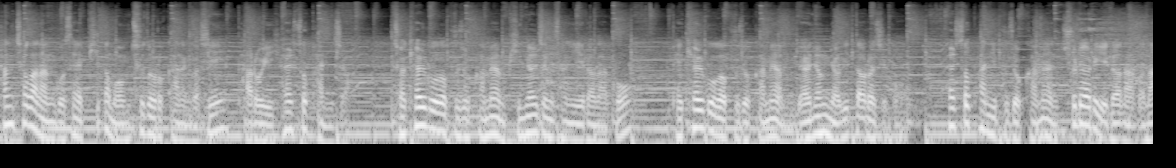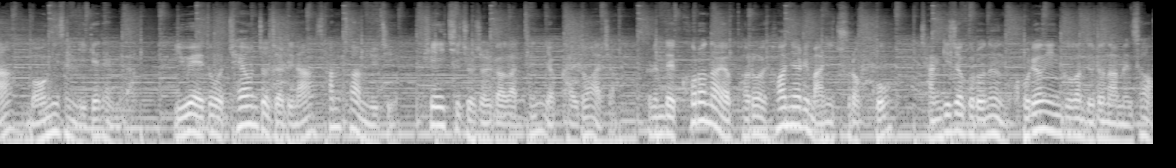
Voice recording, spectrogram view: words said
상처가 난 곳에 피가 멈추도록 하는 것이 바로 이 혈소판이죠. 적혈구가 부족하면 빈혈 증상이 일어나고 백혈구가 부족하면 면역력이 떨어지고 혈소판이 부족하면 출혈이 일어나거나 멍이 생기게 됩니다. 이외에도 체온 조절이나 삼투압 유지, pH 조절과 같은 역할도 하죠. 그런데 코로나 여파로 헌혈이 많이 줄었고 장기적으로는 고령 인구가 늘어나면서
